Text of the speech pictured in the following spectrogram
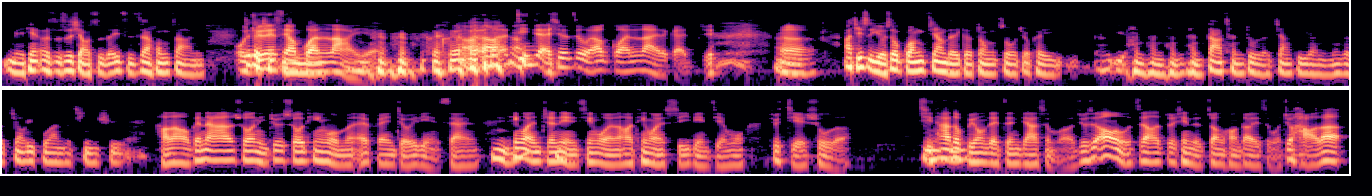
每天二十四小时的一直在轰炸你。我觉得是要关赖耶，听起来就是我要关赖的感觉。嗯，嗯啊，其实有时候光这样的一个动作就可以很很很很大程度的降低了你那个焦虑不安的情绪了。好了，我跟大家说，你就收听我们 FM 九一点三，听完整点新闻，然后听完十一点节目就结束了。其他都不用再增加什么，嗯、就是哦，我知道最新的状况到底什么就好了。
